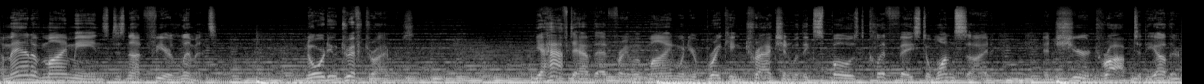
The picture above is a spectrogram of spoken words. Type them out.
A man of my means does not fear limits, nor do drift drivers. You have to have that frame of mind when you're breaking traction with exposed cliff face to one side and sheer drop to the other.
